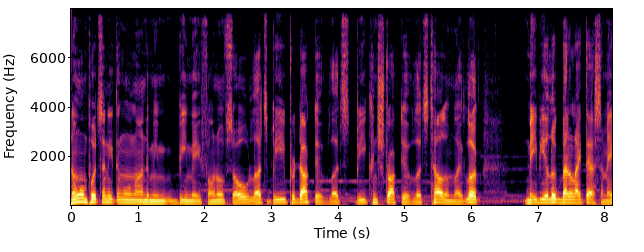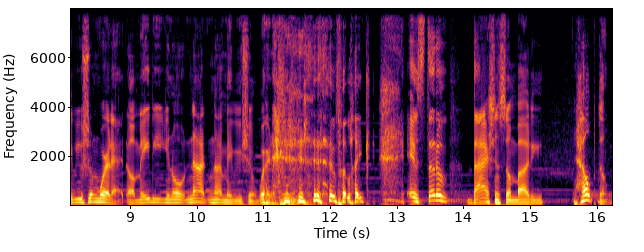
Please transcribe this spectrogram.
no one puts anything online to me be made fun of, so let's be productive. Let's be constructive. Let's tell them like, look, maybe you look better like this, or maybe you shouldn't wear that, or maybe you know, not not maybe you shouldn't wear that, but like instead of bashing somebody, help them.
